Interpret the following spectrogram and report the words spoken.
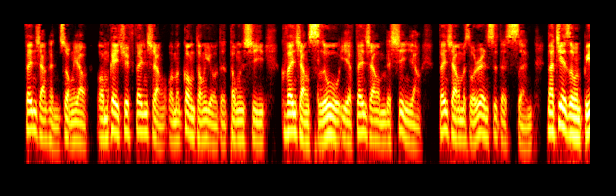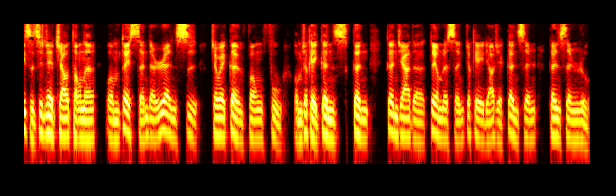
分享很重要。我们可以去分享我们共同有的东西，分享食物，也分享我们的信仰，分享我们所认识的神。那借着我们彼此之间的交通呢，我们对神的认识就会更丰富，我们就可以更更更加的对我们的神就可以了解更深更深入。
